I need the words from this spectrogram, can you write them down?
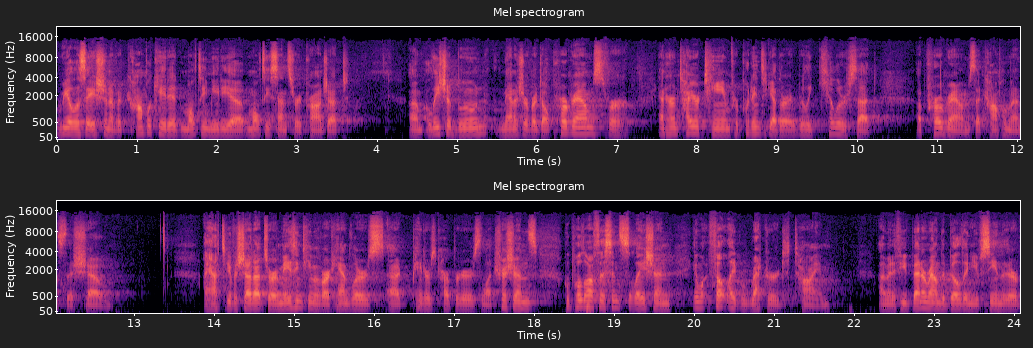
realization of a complicated multimedia, multisensory project. Um, Alicia Boone, manager of adult programs, for, and her entire team for putting together a really killer set of programs that complements this show. I have to give a shout out to our amazing team of art handlers, uh, painters, carpenters, and electricians who pulled off this installation in what felt like record time. I mean, if you've been around the building, you've seen that there are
